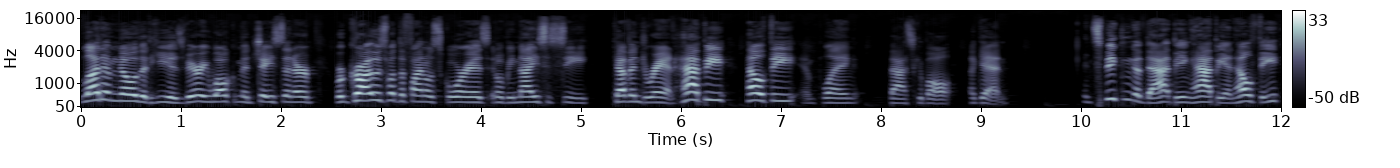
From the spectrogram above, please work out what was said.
Let him know that he is very welcome at Chase Center. Regardless what the final score is, it'll be nice to see Kevin Durant happy, healthy, and playing basketball again. And speaking of that, being happy and healthy,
